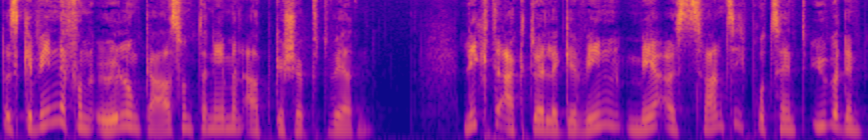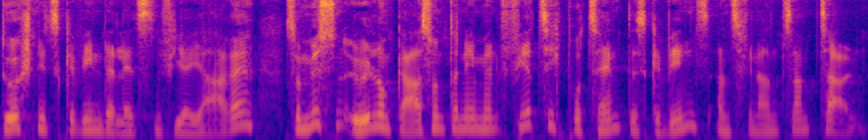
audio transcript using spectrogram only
dass Gewinne von Öl- und Gasunternehmen abgeschöpft werden. Liegt der aktuelle Gewinn mehr als 20% über dem Durchschnittsgewinn der letzten vier Jahre, so müssen Öl- und Gasunternehmen 40% des Gewinns ans Finanzamt zahlen.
